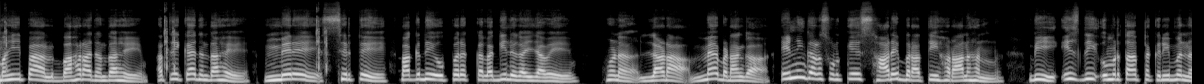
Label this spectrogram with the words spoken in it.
ਮਹੀਪਾਲ ਬਾਹਰ ਆ ਜਾਂਦਾ ਹੈ ਅਤੇ ਕਹਿ ਦਿੰਦਾ ਹੈ, ਮੇਰੇ ਸਿਰ ਤੇ ਪੱਗ ਦੇ ਉੱਪਰ ਕਲੱਗੀ ਲਗਾਈ ਜਾਵੇ। ਹੁਣ ਲੜਾ, ਮੈਂ ਬਣਾਂਗਾ। ਇੰਨੀ ਗੱਲ ਸੁਣ ਕੇ ਸਾਰੇ ਬਰਾਤੀ ਹੈਰਾਨ ਹਨ ਵੀ ਇਸ ਦੀ ਉਮਰ ਤਾਂ ਤਕਰੀਬਨ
